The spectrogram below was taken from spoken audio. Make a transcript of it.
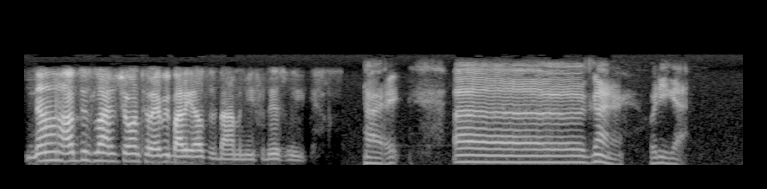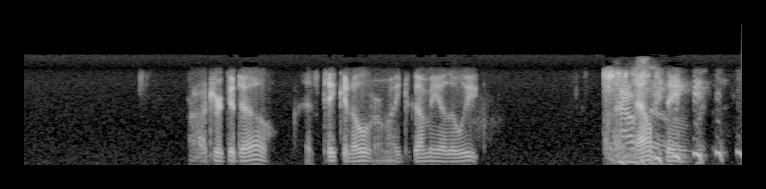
No, I'll just latch on to everybody else's nominee for this week. All right. Uh Gunner, what do you got? Roger Goodell has taken over my dummy of the week. How announcing so?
